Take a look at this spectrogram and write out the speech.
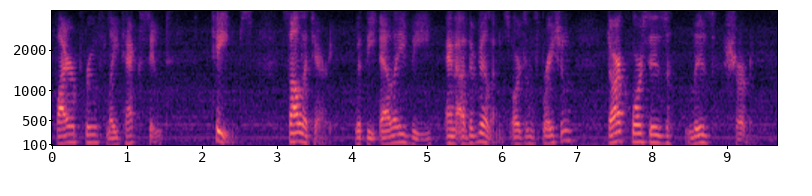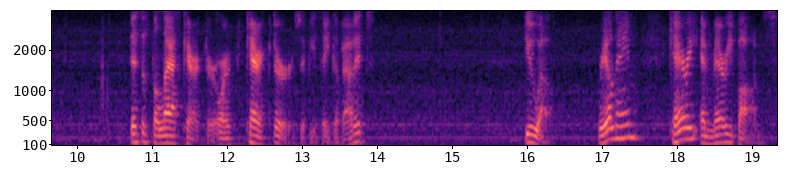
fireproof latex suit. Teams Solitary with the LAV and other villains. Origin inspiration Dark Horse's Liz Sherman. This is the last character, or characters if you think about it. Duo. Real name Cary and Mary Bonds.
